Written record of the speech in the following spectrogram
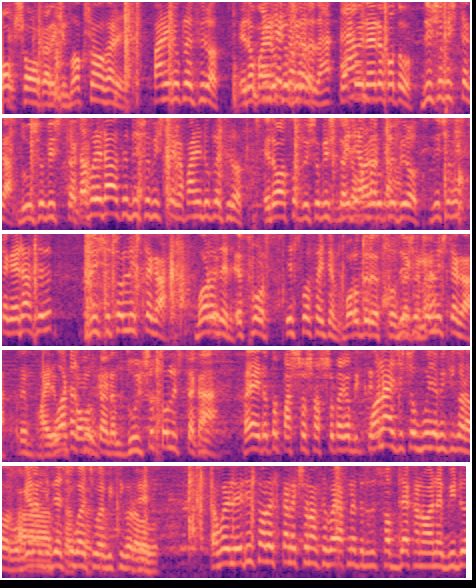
বক্স সহকারে কিন্তু। বক্স সহকারে। পানি ঢুকলে ফেরত। এটা পানি ঢুকলে ফেরত। হ্যাঁ। কত এটা এটা কত? দুইশো বিশ টাকা। দুইশো বিশ টাকা। তারপর এটা আছে দুইশো বিশ টাকা পানি ঢুকলে ফেরত। এটাও আছে দুইশো বিশ টাকা পানি ঢুকলে ফেরত। দুইশো বিশ টাকা এটা আছে দুইশো চল্লিশ টাকা বড়দের। স্পোর্টস স্পোর্টস আইটেম বড়দের স্পোর্টস দেখেন 240 টাকা। আরে ভাই চমৎকার আইটেম দুইশো চল্লিশ টাকা। হ্যাঁ। ভাই এটা তো 500 700 টাকা বিক্রি। অনায়াসে চোখ বুঝে বিক্রি করা পারব। গ্যারান্টি দিয়ে চোখ চুবাই আচ্ছা, চুবাই বিক্রি করা। পারব। তারপরে লেডিস অনেক কালেকশন আছে ভাই আপনাদের সব দেখানো হয় না ভিডিও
